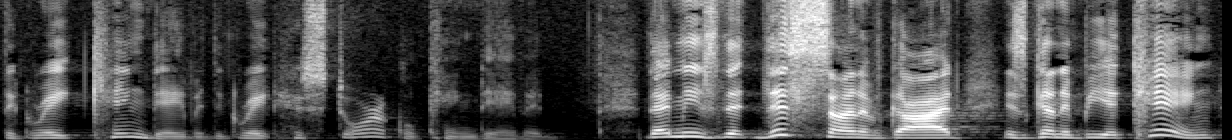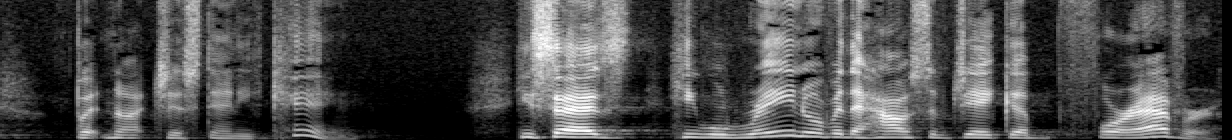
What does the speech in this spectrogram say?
the great King David, the great historical King David. That means that this Son of God is going to be a king, but not just any king. He says he will reign over the house of Jacob forever.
